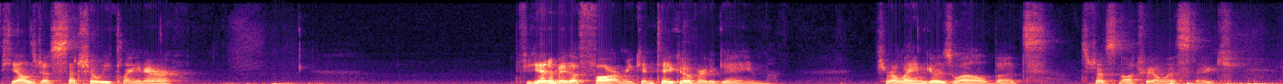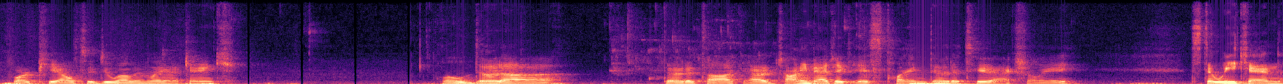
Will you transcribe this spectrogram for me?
PL is just such a weak laner. If you get a bit of farm, you can take over the game. If your lane goes well, but it's just not realistic for PL to do well in lane, I think. Well, Dota, Dota talk. Oh, Johnny Magic is playing Dota too, actually. It's the weekend.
